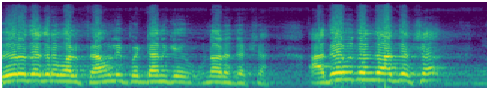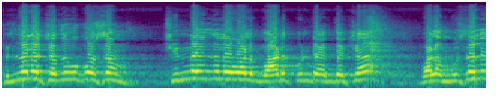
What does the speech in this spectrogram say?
వేరే దగ్గర వాళ్ళ ఫ్యామిలీ పెట్టడానికి ఉన్నారు అధ్యక్ష. అదేవిధంగా అధ్యక్ష పిల్లల చదువు కోసం చిన్న ఇల్లులో వాళ్ళు వాడుకుంటే అధ్యక్ష వాళ్ళ ముసలి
